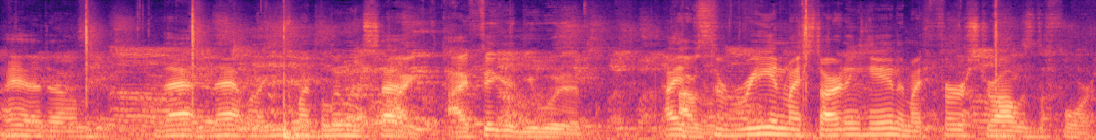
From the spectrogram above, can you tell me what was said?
I had um, that and that when I used my blue and set. I, I figured you would have. I had was- three in my starting hand, and my first draw was the fourth.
